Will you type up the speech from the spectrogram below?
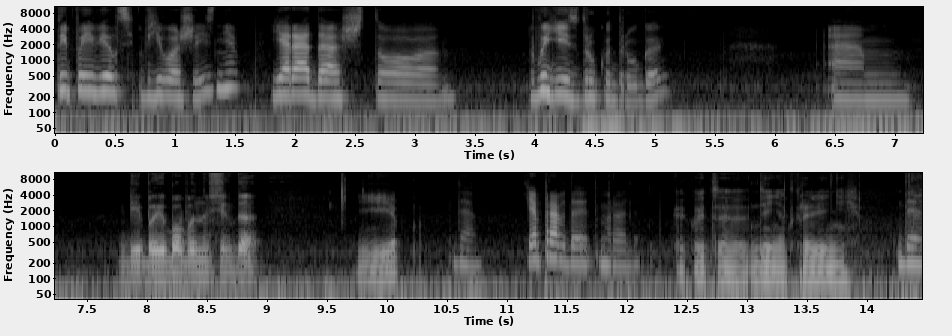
ты появился в его жизни, я рада, что вы есть друг у друга. Эм... Биба и Боба навсегда. Еп. Да. Я правда этому рада. Какой-то день откровений. Да.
